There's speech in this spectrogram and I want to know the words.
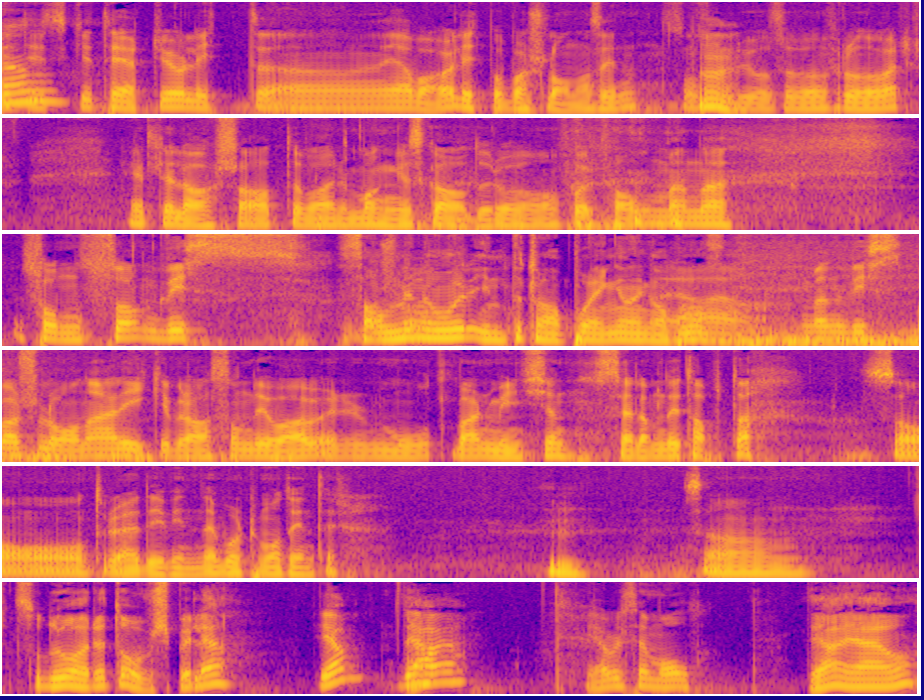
ja. Vi diskuterte jo litt uh, Jeg var jo litt på Barcelona-siden, sånn som Mm. du også, Frode, var. Helt til Lars sa at det var mange skader og forfall, men uh, sånn som hvis Salminor Inter tar poeng i den kampen. ja, Altså. ja. Men hvis Barcelona er like bra som de var mot Bern München, selv om de tapte, så tror jeg de vinner borte mot Inter. Mm. Så Så du har et overspill, ja? ja, det Ja. har jeg. Jeg vil se mål. Det har jeg òg.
